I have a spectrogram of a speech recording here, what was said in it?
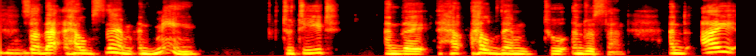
Mm-hmm. So that helps them and me to teach and they help them to understand. And I,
